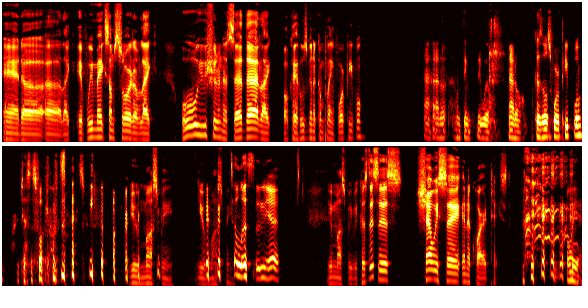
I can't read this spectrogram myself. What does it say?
and uh uh like if we make some sort of like oh you shouldn't have said that like okay who's gonna complain four people? I, I don't I don't think they will at all because those four people are just as fucked up as, as we are. You must be. You must be. To listen. Yeah, you must be because this is shall we say an acquired taste oh yeah.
